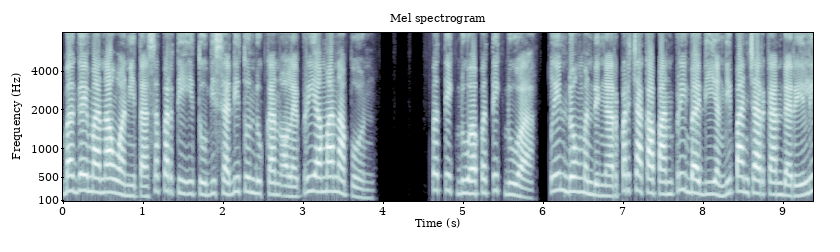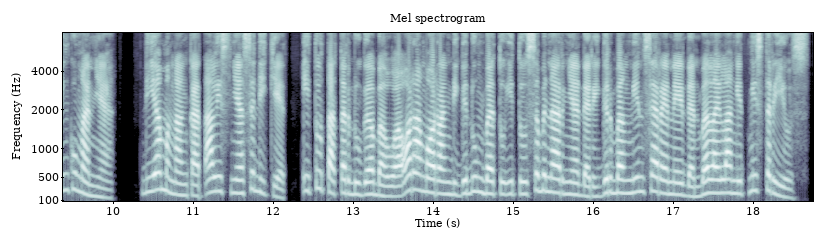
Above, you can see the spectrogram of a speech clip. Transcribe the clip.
Bagaimana wanita seperti itu bisa ditundukkan oleh pria mana pun? Petik 2 Petik 2 Lindong mendengar percakapan pribadi yang dipancarkan dari lingkungannya. Dia mengangkat alisnya sedikit. Itu tak terduga bahwa orang-orang di gedung batu itu sebenarnya dari gerbang Nin Serene dan Balai Langit Misterius.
